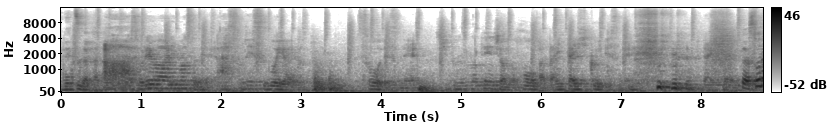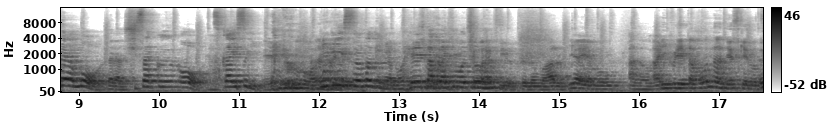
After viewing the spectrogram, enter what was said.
熱が高い。ああそれはありますね。あそれすごいある。そうですね。自分のテンションの方が大体低いですね。大体。らそれはもうだから試作を使いすぎて、リリはいースの時にはもう平坦な気持ちになっているっていうのもある。いやいやもうあのありふれたもんなんですけど で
